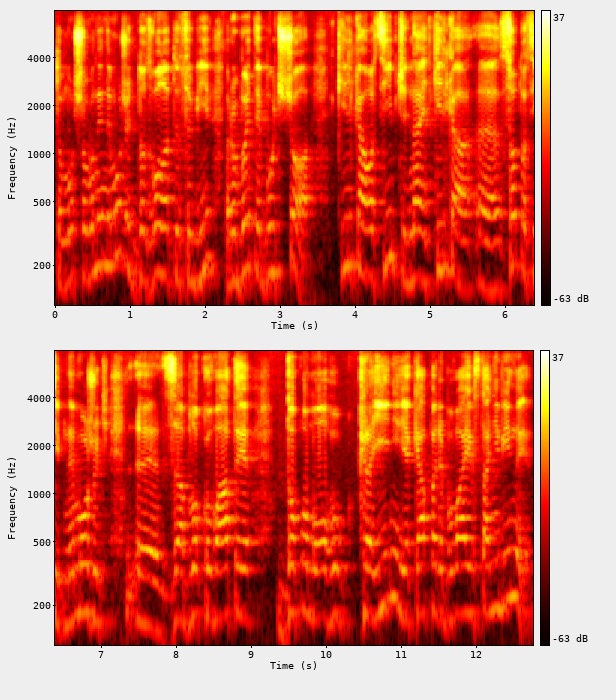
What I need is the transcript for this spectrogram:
тому що вони не можуть дозволити собі робити будь-що. Кілька осіб, чи навіть кілька е, сот осіб не можуть е, заблокувати допомогу країні, яка перебуває в стані війни.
